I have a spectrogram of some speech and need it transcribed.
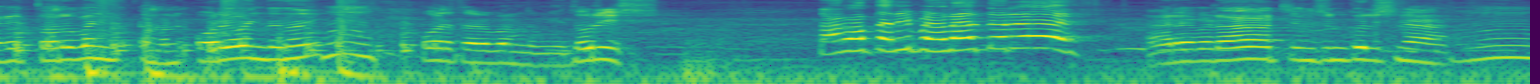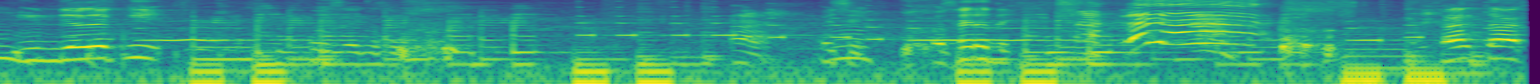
আগে তোর বান্ধ মানে ওরে বান্ধ নয় ওরে তোর বান্ধব নিয়ে ধরিস। তাড়াতাড়ি বেড়াই দে আরে বেড়া টেনশন করিস না। ইন্ডিয়া দেখি পয়সা গেছে হ্যাঁ দে। থাক থাক।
